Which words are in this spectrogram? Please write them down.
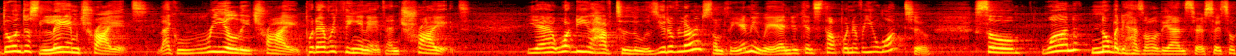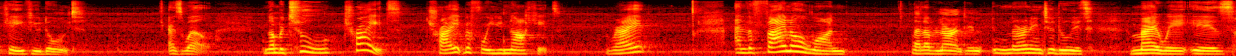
don't just lame try it. Like really try it. Put everything in it and try it. Yeah, what do you have to lose? You'd have learned something anyway and you can stop whenever you want to. So, one, nobody has all the answers, so it's okay if you don't as well. Number two, try it. Try it before you knock it, right? And the final one that I've learned in, in learning to do it my way is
